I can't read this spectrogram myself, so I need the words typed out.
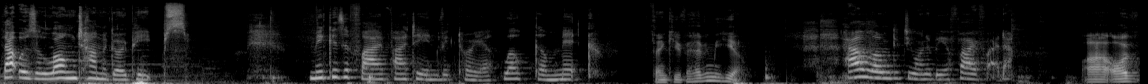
That was a long time ago, peeps. Mick is a firefighter in Victoria. Welcome, Mick. Thank you for having me here. How long did you want to be a firefighter? Uh, I've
